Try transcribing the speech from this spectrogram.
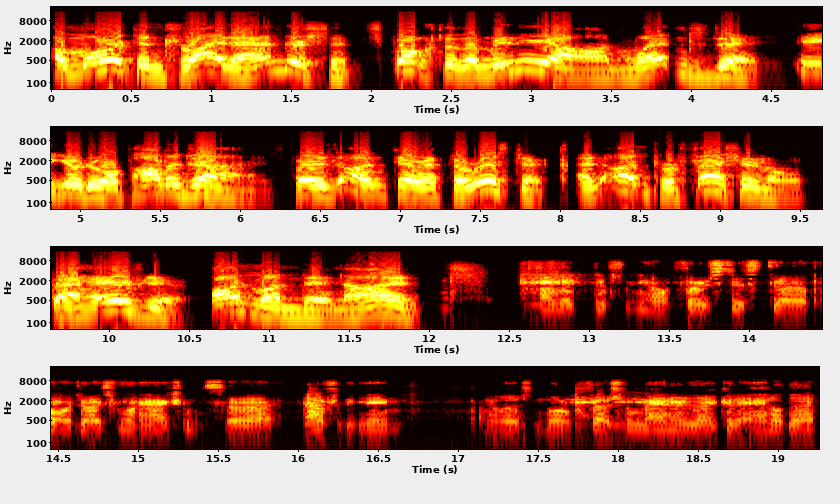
A more contrite Anderson spoke to the media on Wednesday, eager to apologize for his uncharacteristic and unprofessional behavior on Monday night. I'd like to, you know, first just uh, apologize for my actions uh, after the game. I know there's a more professional manner that I could have handled that.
